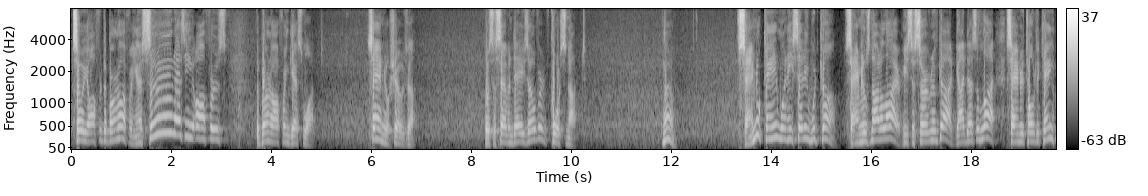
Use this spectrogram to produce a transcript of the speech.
So he offered the burnt offering. And as soon as he offers the burnt offering, guess what? Samuel shows up. Was the seven days over? Of course not. No. Samuel came when he said he would come. Samuel's not a liar. He's a servant of God. God doesn't lie. Samuel told the king,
